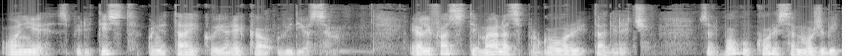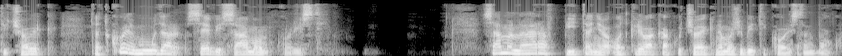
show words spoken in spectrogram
On je spiritist, on je taj koji je rekao vidio sam. Elifas temanac progovori tad i reče. Zar Bogu koristan može biti čovjek, da tko je mudar sebi samom koristi? Sama narav pitanja otkriva kako čovjek ne može biti koristan Bogu.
